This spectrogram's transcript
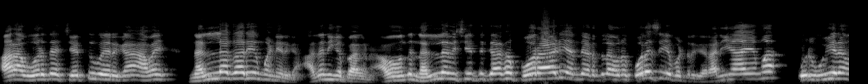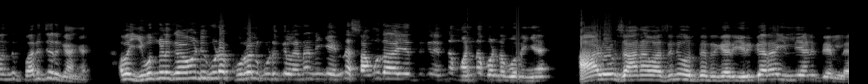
ஆனா ஒருத்தர் செத்து போயிருக்கான் அவன் நல்ல காரியம் பண்ணியிருக்கான். அதை நீங்க பார்க்கணும். அவன் வந்து நல்ல விஷயத்துக்காக போராடி அந்த இடத்துல அவனை கொலை செய்யப்பட்டிருக்காரு. அநியாயமா ஒரு உயிரை வந்து பறிச்சிருக்காங்க. அவன் இவங்களுக்காக வேண்டி கூட குரல் கொடுக்கலன்னா நீங்க என்ன சமுதாயத்துக்கு என்ன மண்ணை பண்ண போறீங்க? ஆளூர் சானவாசன்னு ஒருத்தர் இருக்காரு. இருக்காரா இல்லையான்னு தெரியல.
